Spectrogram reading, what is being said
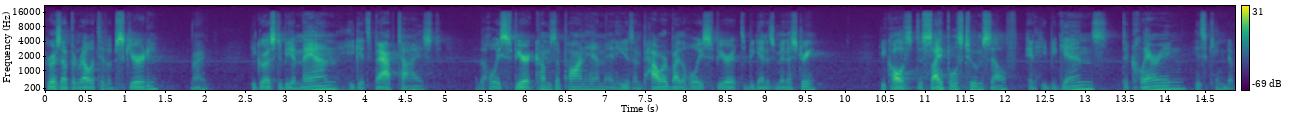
grows up in relative obscurity, right? He grows to be a man, he gets baptized, the Holy Spirit comes upon him, and he is empowered by the Holy Spirit to begin his ministry. He calls disciples to himself, and he begins declaring his kingdom.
